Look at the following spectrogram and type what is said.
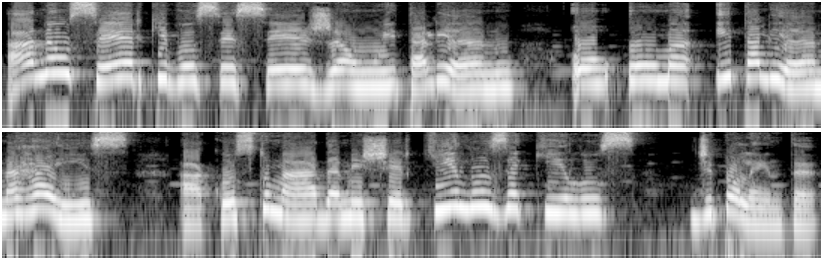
A não ser que você seja um italiano ou uma italiana raiz, acostumada a mexer quilos e quilos de polenta.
